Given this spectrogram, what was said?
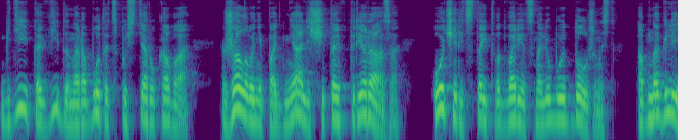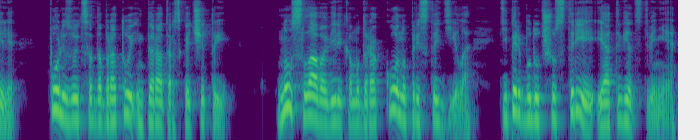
где это видано работать спустя рукава? Жалование подняли, считай, в три раза. Очередь стоит во дворец на любую должность. Обнаглели. Пользуются добротой императорской четы. Ну, слава великому дракону пристыдила. Теперь будут шустрее и ответственнее.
